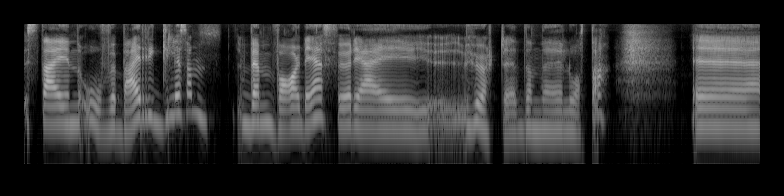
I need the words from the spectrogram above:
Stein Ove Berg, liksom. Hvem var det før jeg hørte denne låta? Eh,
